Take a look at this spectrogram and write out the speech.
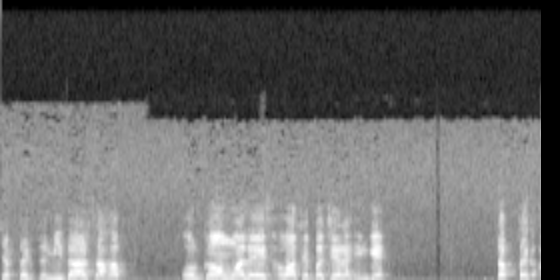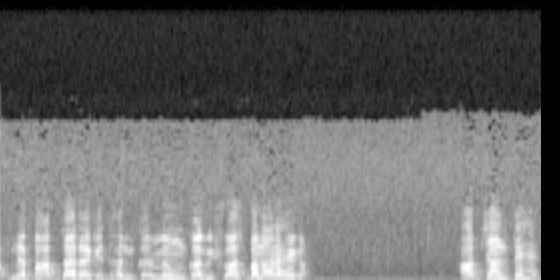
जब तक जमींदार साहब और गाँव वाले इस हवा से बचे रहेंगे तब तक अपने बाप दादा के धर्म कर्म में उनका विश्वास बना रहेगा। आप जानते हैं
